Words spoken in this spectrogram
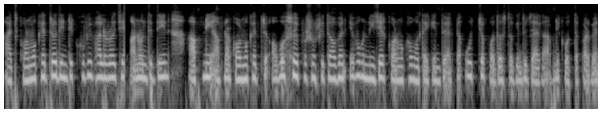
আজ কর্মক্ষেত্রেও দিনটি খুবই ভালো রয়েছে। আনন্দের দিন। আপনি আপনার কর্মক্ষেত্রে অবশ্যই প্রশংসিত হবেন এবং নিজের কর্মক্ষমতায় কিন্তু একটা উচ্চ পদস্থ কিন্তু জায়গা আপনি করতে পারবেন।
